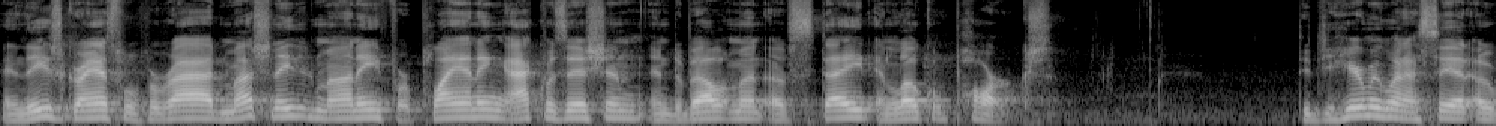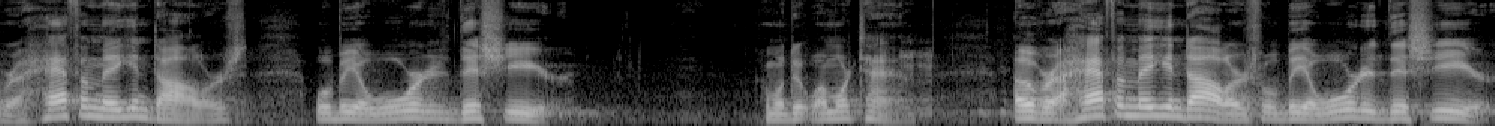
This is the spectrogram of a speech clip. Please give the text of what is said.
And these grants will provide much needed money for planning, acquisition, and development of state and local parks. Did you hear me when I said over a half a million dollars will be awarded this year? I'm to do it one more time. Over a half a million dollars will be awarded this year.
